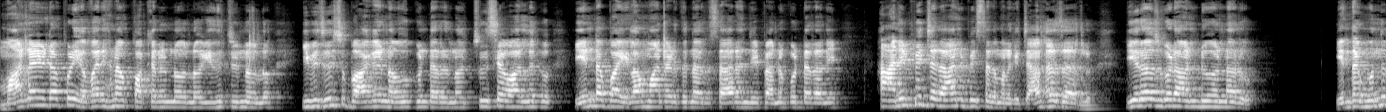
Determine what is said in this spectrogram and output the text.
మాట్లాడేటప్పుడు ఎవరైనా పక్కనున్న వాళ్ళు ఎదుటిన్న వాళ్ళు ఇవి చూసి బాగా నవ్వుకుంటారనో చూసే వాళ్ళకు ఏంటబ్బా ఇలా మాట్లాడుతున్నారు సార్ అని చెప్పి అనుకుంటారని అనిపించదా? అనిపిస్తుంది మనకి చాలాసార్లు ఈరోజు కూడా అంటూ అన్నారు ఇంతకుముందు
